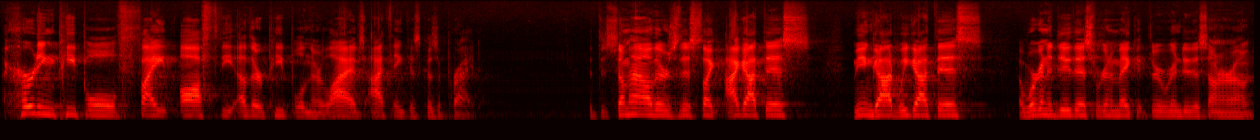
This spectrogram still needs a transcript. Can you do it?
hurting people fight off the other people in their lives, I think is because of pride. That somehow there's this like, I got this, me and God, we got this. Uh, we're going to do this. We're going to make it through. We're going to do this on our own.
